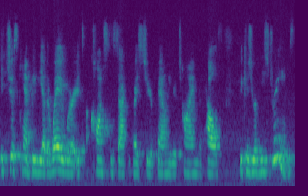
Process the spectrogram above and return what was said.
it just can't be the other way where it's a constant sacrifice to your family your time your health because you have these dreams.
